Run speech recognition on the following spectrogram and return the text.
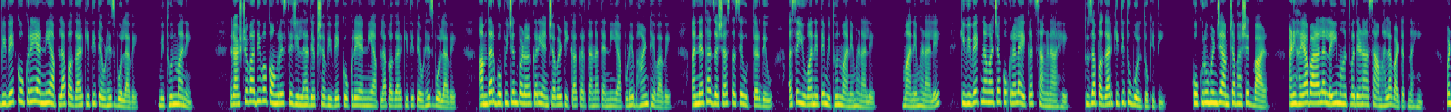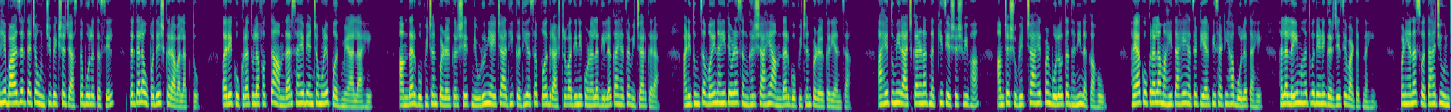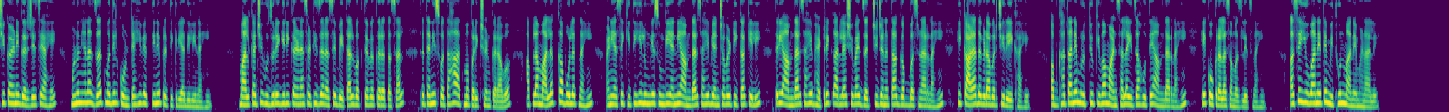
विवेक कोकरे यांनी आपला पगार किती तेवढेच बोलावे. मिथुन माने. राष्ट्रवादी व काँग्रेसचे जिल्हाध्यक्ष विवेक कोकरे यांनी आपला पगार किती तेवढेच बोलावे. आमदार गोपीचंद पडळकर यांच्यावर टीका करताना त्यांनी यापुढे भान ठेवावे. अन्यथा जशास तसे उत्तर देऊ असे युवा नेते मिथुन माने म्हणाले. माने म्हणाले की विवेक नावाच्या कोकराला एकच सांगणं आहे. तुझा पगार किती तू बोलतो किती? कोकरू म्हणजे आमच्या भाषेत बाळ. आणि हया बाळाला लई महत्त्व देणं असं आम्हाला वाटत नाही. पण हे बाळ जर त्याच्या उंचीपेक्षा जास्त बोलत असेल तर त्याला उपदेश करावा लागतो. अरे कोकरा तुला फक्त आमदार साहेब यांच्यामुळे पद मिळालं आहे. आमदार गोपीचंद पडळकर शेत निवडून यायच्या आधी कधी असं पद राष्ट्रवादीने कोणाला दिलं का ह्याचा विचार करा. आणि तुमचं वय नाही तेवढा संघर्ष आहे आमदार गोपीचंद पडळकर यांचा. आहे तुम्ही राजकारणात नक्कीच यशस्वी व्हा. आमच्या शुभेच्छा आहेत पण बोलवता धनी नका होऊ. हया कोकराला माहीत आहे ह्याचं टीआरपीसाठी हा बोलत आहे. ह्याला लई महत्त्व देणे गरजेचे वाटत नाही. पण ह्यांना स्वतःची उंची कळणे गरजेचे आहे म्हणून ह्यांना जतमधील कोणत्याही व्यक्तीने प्रतिक्रिया दिली नाही. मालकाची हुजुरेगिरी करण्यासाठी जर असे बेताल वक्तव्य करत असाल तर त्यांनी स्वतः आत्मपरीक्षण करावं. आपला मालक का बोलत नाही आणि असे कितीही लुंगेसुंगी यांनी आमदार साहेब यांच्यावर टीका केली तरी आमदार साहेब हॅट्रिक आरल्याशिवाय जतची जनता गप बसणार नाही ही काळ्या दगडावरची रेख आहे. अपघाताने मृत्यू किंवा माणसाला इजा होते आमदार नाही हे कोकराला समजलेच नाही. असे युवा नेते मिथून माने म्हणाले.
